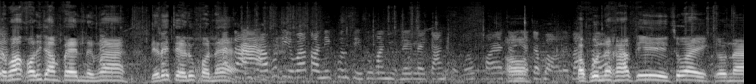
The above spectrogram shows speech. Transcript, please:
เฉพาะคนที่จำเป็นถึงมา เดี๋ยวได้เจอทุกคนแน่ อาจารย์คะพอดีว่าตอนนี้คุณศรีสุวรรณอยู่ในรายการของเวิร์กพอยอาจารย์อยากจะบอกอะไรบ้างขอบคุณนะครับที่ช่วยกรุณา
